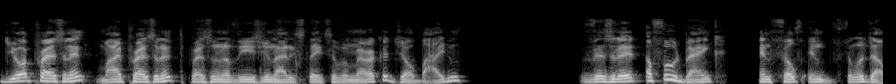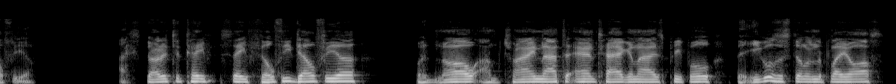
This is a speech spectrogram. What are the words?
your president, my president, the president of these United States of America, Joe Biden, visited a food bank in, in Philadelphia. I started to say Filthy Delphia, but no, I'm trying not to antagonize people. The Eagles are still in the playoffs.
